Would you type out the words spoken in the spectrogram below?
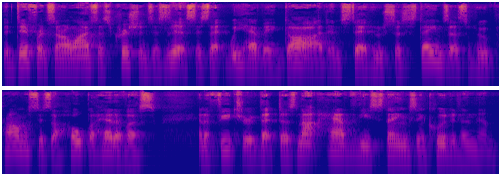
the difference in our lives as Christians is this, is that we have a God instead who sustains us and who promises a hope ahead of us and a future that does not have these things included in them.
